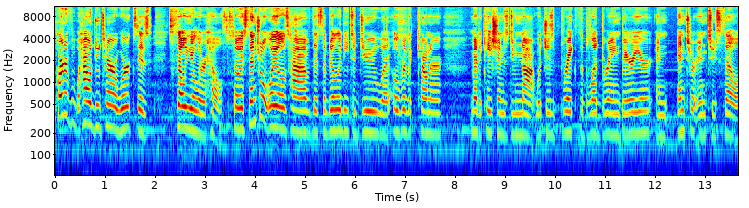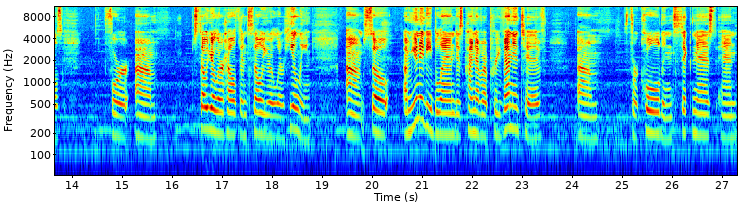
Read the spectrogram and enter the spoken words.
part of how doTERRA works is cellular health. So essential oils have this ability to do what over-the-counter medications do not, which is break the blood-brain barrier and enter into cells for um, cellular health and cellular healing. Um, so immunity blend is kind of a preventative um, for cold and sickness and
